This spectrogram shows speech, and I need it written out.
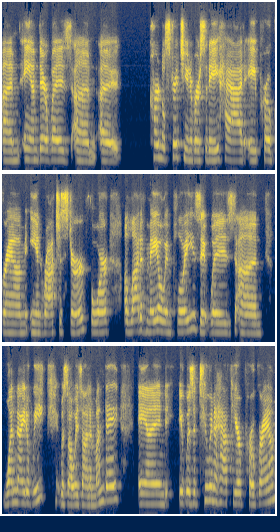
Um, and there was um, a Cardinal Stritch University had a program in Rochester for a lot of Mayo employees. It was um, one night a week, it was always on a Monday, and it was a two and a half year program.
